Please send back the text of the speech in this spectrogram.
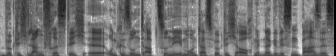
wirklich langfristig äh, und gesund abzunehmen und das wirklich auch mit einer gewissen Basis.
